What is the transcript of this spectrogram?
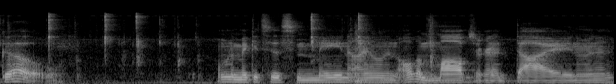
go. I'm gonna make it to this main island. All the mobs are gonna die in a minute.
